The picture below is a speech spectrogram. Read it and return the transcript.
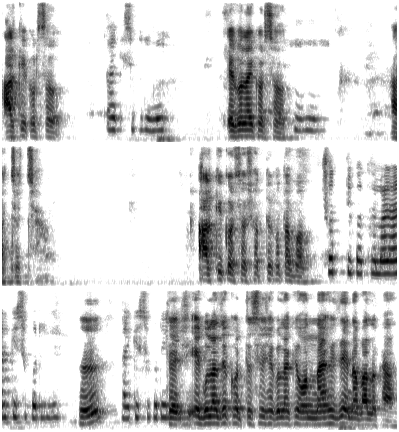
আর কি করছ? আর কিছু করিনি। এগুলাই করছ? হুম, আচ্ছা আচ্ছা। আর কি করছ? সত্যি কথা বল। সত্যি কথা মানে আর কিছু করিনি। হ্যাঁ আর কিছু করিনি। তো এগুলা যে করতেছো সেগুলা কি অন্যায় হয়ে যায় না ভালো কাজ?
